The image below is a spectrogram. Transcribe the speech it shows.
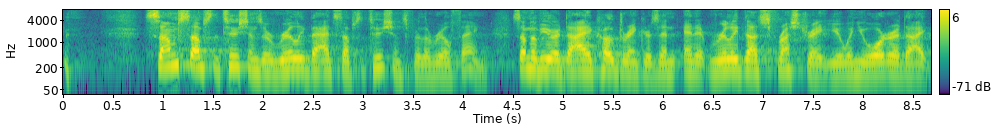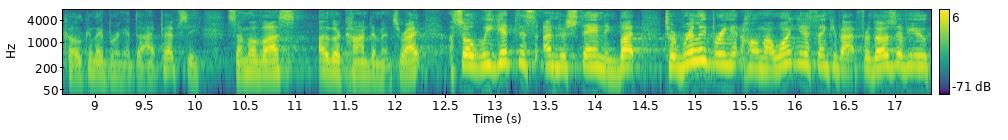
some substitutions are really bad substitutions for the real thing. Some of you are Diet Coke drinkers, and, and it really does frustrate you when you order a Diet Coke and they bring a Diet Pepsi. Some of us other condiments, right? So we get this understanding. But to really bring it home, I want you to think about for those of you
